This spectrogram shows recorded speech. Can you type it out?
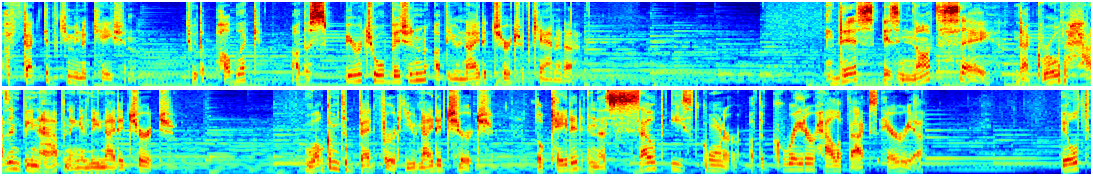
effective communication to the public of the spiritual vision of the United Church of Canada. This is not to say that growth hasn't been happening in the United Church. Welcome to Bedford United Church, located in the southeast corner of the greater Halifax area. Built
